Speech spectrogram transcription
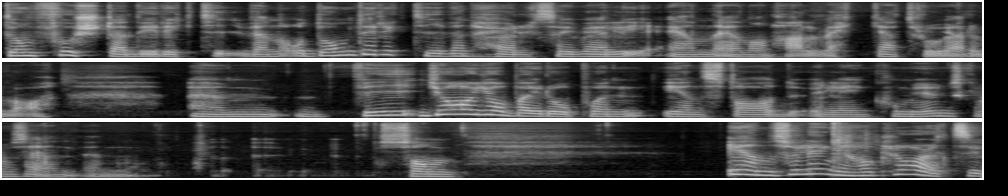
de första direktiven och de direktiven höll sig väl i en, en och en halv vecka tror jag det var. Um, vi, jag jobbar ju då på en, i en stad eller en kommun ska man säga en, en, som än så länge har klarat sig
